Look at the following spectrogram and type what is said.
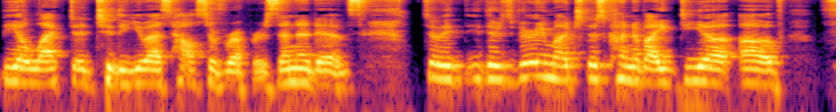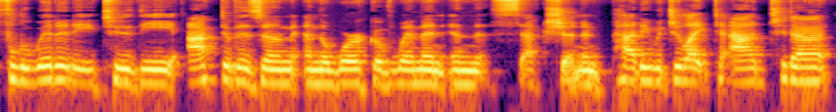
be elected to the US House of Representatives. So it, there's very much this kind of idea of fluidity to the activism and the work of women in this section. And Patty, would you like to add to that?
